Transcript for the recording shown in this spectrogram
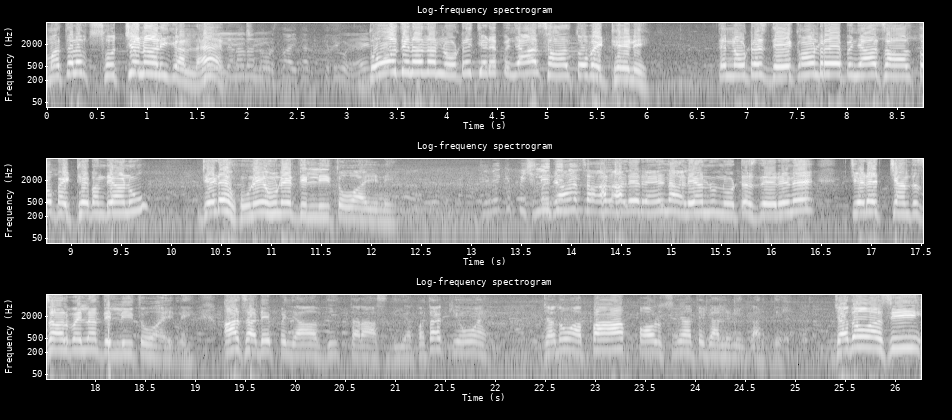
ਮਤਲਬ ਸੋਚਣ ਵਾਲੀ ਗੱਲ ਹੈ। ਦੋ ਦਿਨਾਂ ਦਾ ਨੋਟਿਸ ਜਿਹੜੇ 50 ਸਾਲ ਤੋਂ ਬੈਠੇ ਨੇ। ਤੇ ਨੋਟਿਸ ਦੇ ਕੌਣ ਰਹੇ 50 ਸਾਲ ਤੋਂ ਬੈਠੇ ਬੰਦਿਆਂ ਨੂੰ? ਜਿਹੜੇ ਹੁਣੇ-ਹੁਣੇ ਦਿੱਲੀ ਤੋਂ ਆਏ ਨੇ। ਜਿਵੇਂ ਕਿ ਪਿਛਲੇ 50 ਦਿਨੀ ਸਾਲ ਵਾਲੇ ਰਹਿਣ ਵਾਲਿਆਂ ਨੂੰ ਨੋਟਿਸ ਦੇ ਰਹੇ ਨੇ। ਜਿਹੜੇ ਚੰਦ ਸਾਲ ਪਹਿਲਾਂ ਦਿੱਲੀ ਤੋਂ ਆਏ ਨੇ। ਆ ਸਾਡੇ ਪੰਜਾਬ ਦੀ ਤਰਾਸਦੀ ਆ। ਪਤਾ ਕਿਉਂ ਹੈ? ਜਦੋਂ ਆਪਾਂ ਪਾਲਿਸੀਆਂ ਤੇ ਗੱਲ ਨਹੀਂ ਕਰਦੇ, ਜਦੋਂ ਅਸੀਂ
